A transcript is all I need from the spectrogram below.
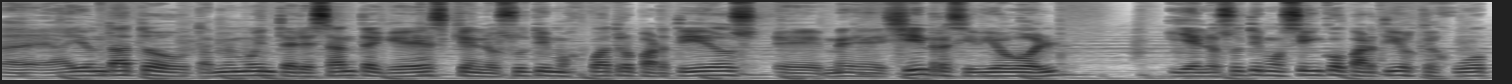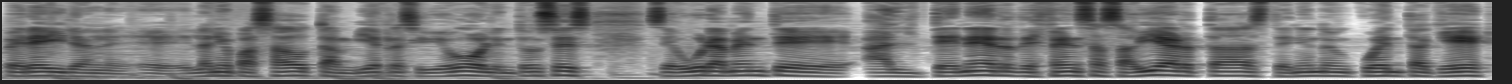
Eh, hay un dato también muy interesante que es que en los últimos cuatro partidos eh, Medellín recibió gol y en los últimos cinco partidos que jugó Pereira el año pasado también recibió gol. Entonces, seguramente al tener defensas abiertas, teniendo en cuenta que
